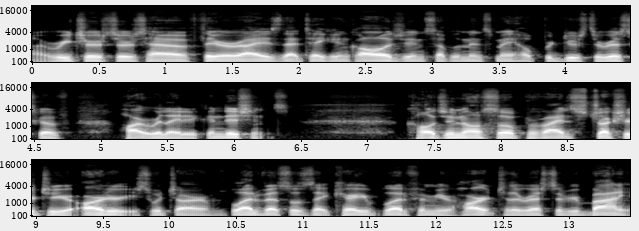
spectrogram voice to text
Uh, researchers have theorized that taking collagen supplements may help reduce the risk of heart related conditions. Collagen also provides structure to your arteries, which are blood vessels that carry blood from your heart to the rest of your body.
